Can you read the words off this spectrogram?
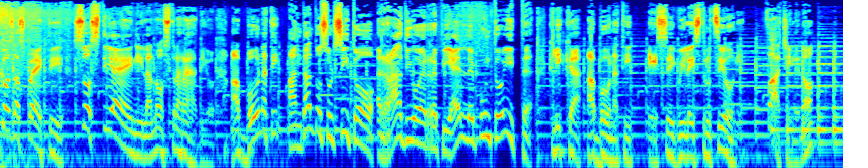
Cosa aspetti? Sostieni la nostra radio. Abbonati andando sul sito radiorpl.it. Clicca abbonati e segui le istruzioni. Facile, no?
